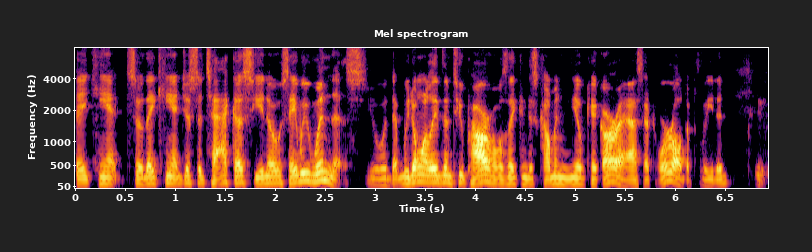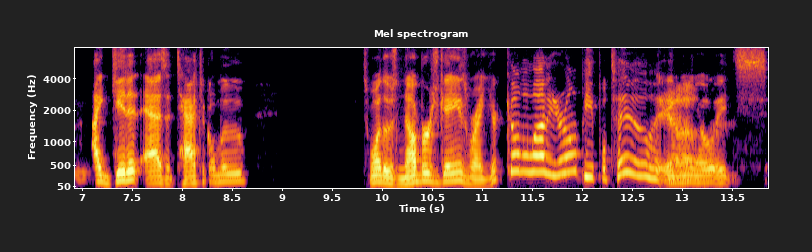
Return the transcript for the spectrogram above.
they can't, so they can't just attack us. You know, say we win this, you know, that we don't want to leave them too powerful, so they can just come and you know kick our ass after we're all depleted. Mhm. I get it as a tactical move. It's one of those numbers games where you're killing a lot of your own people too, and you know it's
